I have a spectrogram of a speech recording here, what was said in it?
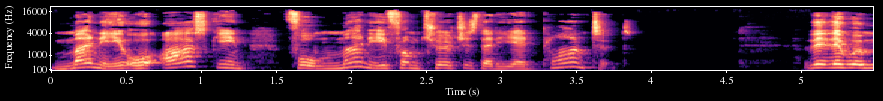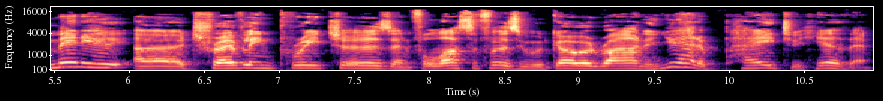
money or asking for money from churches that he had planted. There, were many uh, traveling preachers and philosophers who would go around, and you had to pay to hear them.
